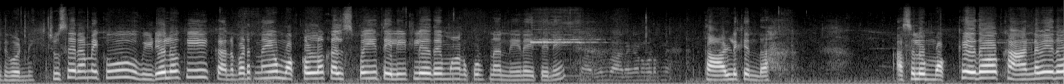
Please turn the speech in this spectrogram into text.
ఇదిగోండి చూసారా మీకు వీడియోలోకి కనబడుతున్నాయో మొక్కల్లో కలిసిపోయి తెలియట్లేదేమో అనుకుంటున్నాను నేనైతేనే. తాళ్ళు కింద. అసలు మొక్క ఏదో కాండం ఏదో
